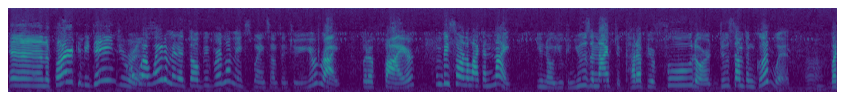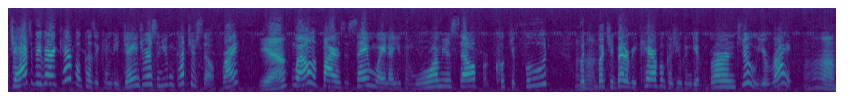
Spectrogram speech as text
and a fire can be Oh, dangerous. well, wait a minute, though, Big Bird. Let me explain something to you. You're right. But a fire can be sort of like a knife. You know, you can use a knife to cut up your food or do something good with. Oh. But you have to be very careful because it can be dangerous and you can cut yourself, right? Yeah? Well, a fire's the same way. Now, you can warm yourself or cook your food, but, Uh-huh. but you better be careful because you can get burned, too. You're right. Oh,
